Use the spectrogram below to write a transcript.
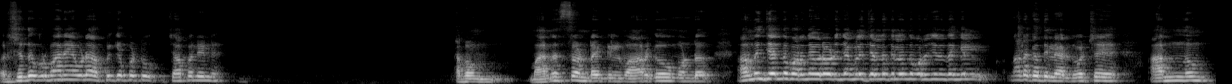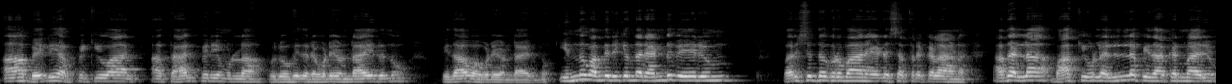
പരിശുദ്ധ കുർബാന അവിടെ അർപ്പിക്കപ്പെട്ടു ചാപ്പലിൽ അപ്പം മനസ്സുണ്ടെങ്കിൽ മാർഗവുമുണ്ട്. അന്നും ചെന്ന് പറഞ്ഞവരോട് ഞങ്ങൾ ചെല്ലത്തില്ലെന്ന് പറഞ്ഞിരുന്നെങ്കിൽ നടക്കത്തില്ലായിരുന്നു. പക്ഷേ അന്നും ആ ബലി അർപ്പിക്കുവാൻ ആ താല്പര്യമുള്ള പുരോഹിതർ അവിടെ ഉണ്ടായിരുന്നു പിതാവ് അവിടെ ഉണ്ടായിരുന്നു ഇന്ന് വന്നിരിക്കുന്ന രണ്ടുപേരും പരിശുദ്ധ കുർബാനയുടെ ശത്രുക്കളാണ്. അതല്ല ബാക്കിയുള്ള എല്ലാ പിതാക്കന്മാരും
